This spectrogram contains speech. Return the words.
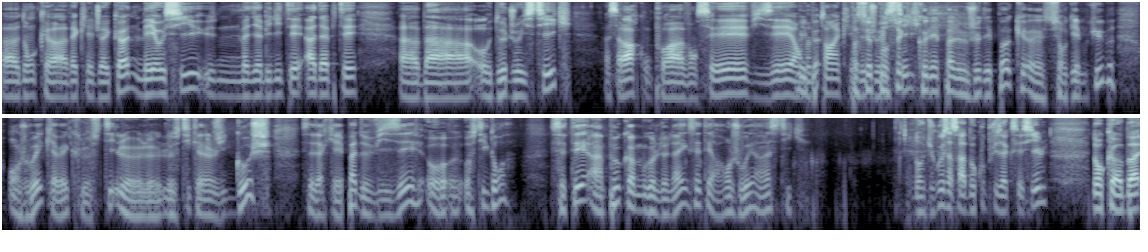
euh, donc euh, avec les Joy-Con, mais aussi une maniabilité adaptée euh, bah, aux deux joysticks. À savoir qu'on pourra avancer, viser en Oui, même bah, temps avec les Parce deux que pour ceux qui ne connaissent pas le jeu d'époque, euh, sur GameCube, on jouait qu'avec le, sti- le, le- le stick analogique gauche, c'est-à-dire qu'il n'y avait pas de visée au, au stick droit. C'était un peu comme GoldenEye, etc. On jouait à un stick. Donc du coup, ça sera beaucoup plus accessible. Donc euh, bah,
